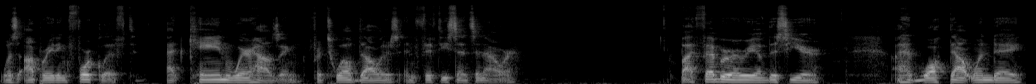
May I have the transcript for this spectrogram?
was operating forklift at Kane Warehousing for $12.50 an hour. By February of this year, I had walked out one day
